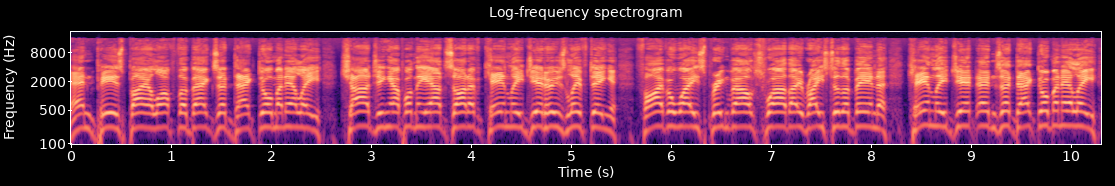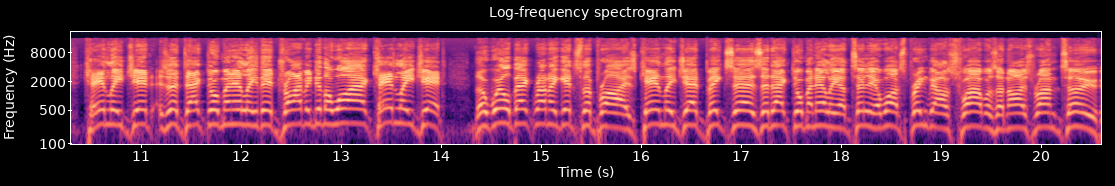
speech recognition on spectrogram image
and Pierce Bale. Off the bags of Dactyl Manelli. Charging up on the outside of Canley Jet, who's lifting. Five away, Springvale Schwa. They race to the bend. Canley Jet and Zadactyl Manelli. Canley Jet, Zadactyl Manelli. They're driving to the wire. Canley Jet. The well back runner gets the prize. Canley Jet beats uh, Zadactyl Manelli. I tell you what, Springvale Schwa was a nice run too.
